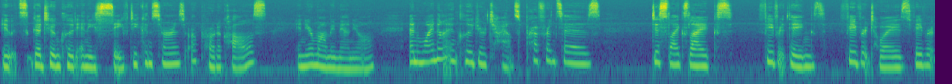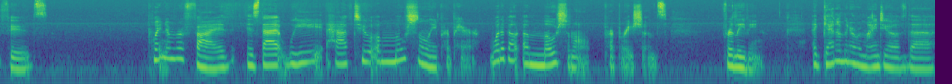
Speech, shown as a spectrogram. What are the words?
It's good to include any safety concerns or protocols in your mommy manual and why not include your child's preferences, dislikes, likes, favorite things, favorite toys, favorite foods? Point number five is that we have to emotionally prepare. What about emotional preparations for leaving? Again, I'm going to remind you of the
